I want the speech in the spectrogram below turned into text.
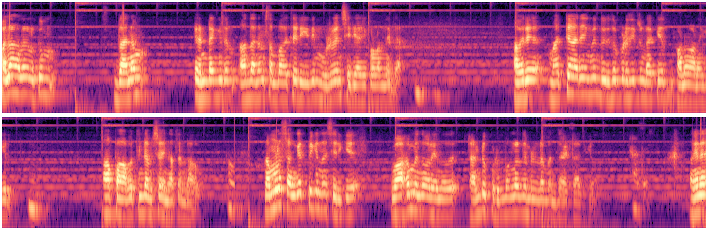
പല ആളുകൾക്കും ധനം ഉണ്ടെങ്കിലും ആ ധനം സമ്പാദിച്ച രീതി മുഴുവൻ ശരിയായിക്കൊള്ളുന്നില്ല. അവർ മറ്റാരെങ്കിലും ദുരിതപ്പെടുത്തിയിട്ടുണ്ടാക്കിയ പണമാണെങ്കിൽ ആ പാപത്തിന്റെ അംശം അതിനകത്തുണ്ടാവും. ഉണ്ടാവും നമ്മൾ സങ്കല്പിക്കുന്നത് ശരിക്ക് വിവാഹം എന്ന് പറയുന്നത് രണ്ട് കുടുംബങ്ങൾ തമ്മിലുള്ള ബന്ധമായിട്ടായിരിക്കണം. അങ്ങനെ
